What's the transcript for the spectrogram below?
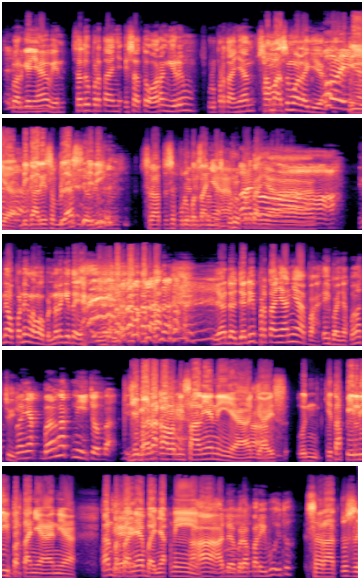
Keluarganya Hawin, satu pertanyaan eh, satu orang ngirim 10 pertanyaan sama semua lagi ya. Oh Iya, iya. dikali 11 jadi 110 Jadi pertanyaan. 110 pertanyaan. Aduh. Ini opening lama bener kita ya. Iya, ya udah jadi pertanyaannya apa? Eh banyak banget cuy. Banyak banget nih coba. Gimana kalau misalnya nih ya Ah. guys, un- kita pilih pertanyaannya. Kan Oke. pertanyaannya banyak nih. Ah, ada berapa ribu itu? 155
